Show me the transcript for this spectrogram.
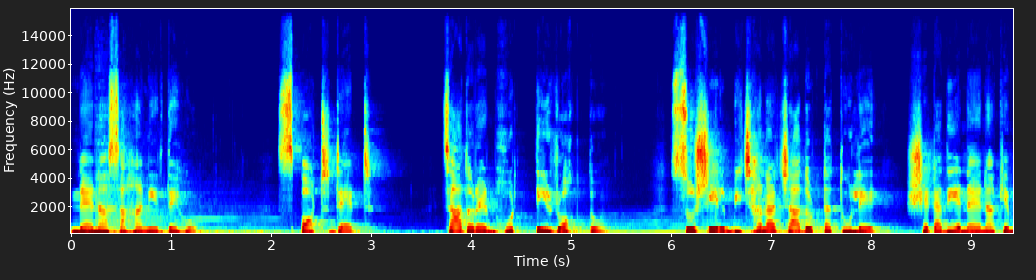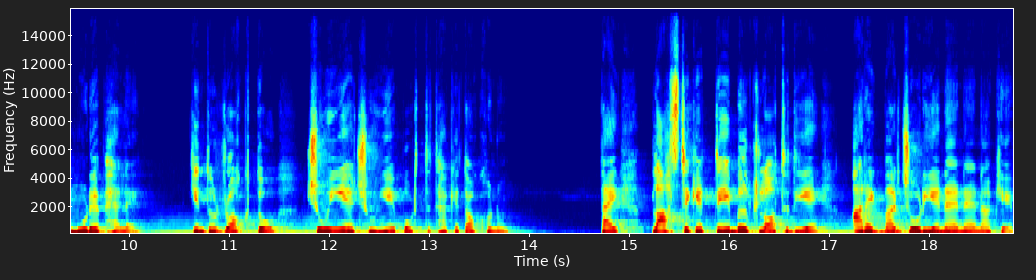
নয়না সাহানির দেহ। Spot dead. চাদরের ভর্তি রক্ত। সুশীল বিছানার চাদরটা তুলে সেটা দিয়ে নয়নাকে মুড়ে ফেলে। কিন্তু রক্ত চুইয়ে চুইয়ে পড়তে থাকে তখনও। তাই প্লাস্টিকের টেবিল ক্লথ দিয়ে আরেকবার জড়িয়ে নেয় নয়নাকে।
